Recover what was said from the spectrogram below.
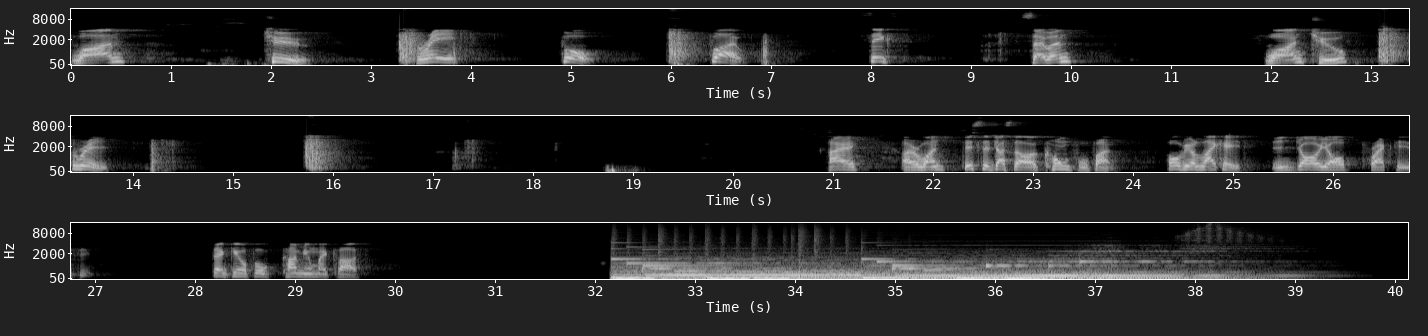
One, two, three, four, five, six, seven. One, two, three. Hi, everyone. This is just a Kung Fu fan. Hope you like it. Enjoy your practicing. Thank you for coming my class.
